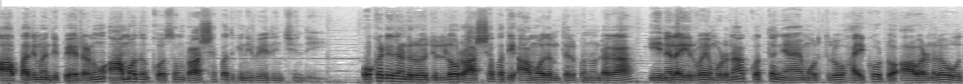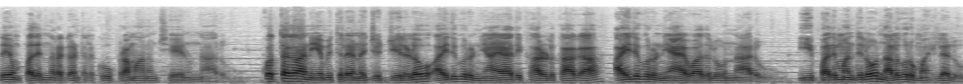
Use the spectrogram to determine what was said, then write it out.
ఆ పది మంది పేర్లను ఆమోదం కోసం రాష్ట్రపతికి నివేదించింది. ఒకటి రెండు రోజుల్లో రాష్ట్రపతి ఆమోదం తెలుపనుండగా ఈ నెల ఇరవై మూడున కొత్త న్యాయమూర్తులు హైకోర్టు ఆవరణలో ఉదయం పదిన్నర గంటలకు ప్రమాణం చేయనున్నారు. కొత్తగా నియమితులైన జడ్జీలలో ఐదుగురు న్యాయాధికారులు కాగా ఐదుగురు న్యాయవాదులు ఉన్నారు. ఈ పది మందిలో నలుగురు మహిళలు.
